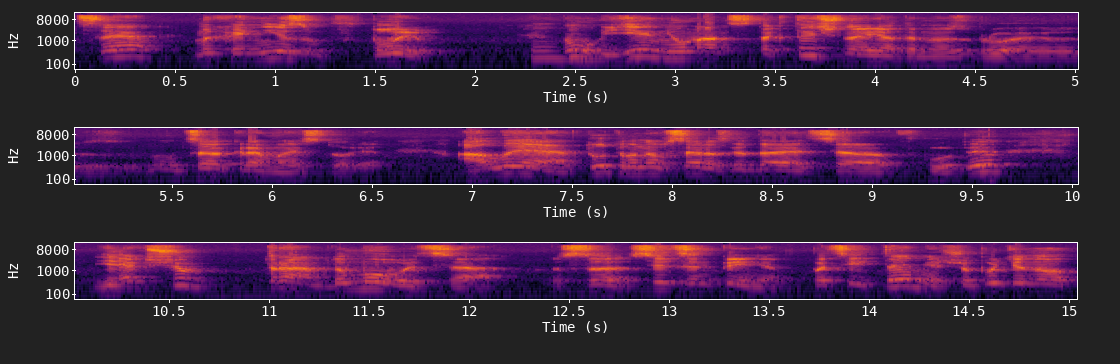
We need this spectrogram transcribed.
це механізм впливу. Ну, є нюанс тактичної ядерної зброї, ну це окрема історія. Але тут воно все розглядається вкупі. Якщо Трамп домовиться з Сі Цзіньпінем по цій темі, що Путіну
